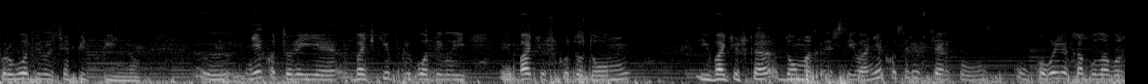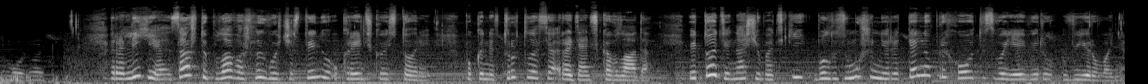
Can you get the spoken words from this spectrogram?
проводилося підпільно. Е, Некоторі батьки приводили е, батюшку додому, і батюшка вдома хрестив, а некоторі в церкву, у кого яка була можливість. Релігія завжди була важливою частиною української історії, поки не втрутилася радянська влада. Відтоді наші батьки були змушені ретельно приховувати своє віру- вірування,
